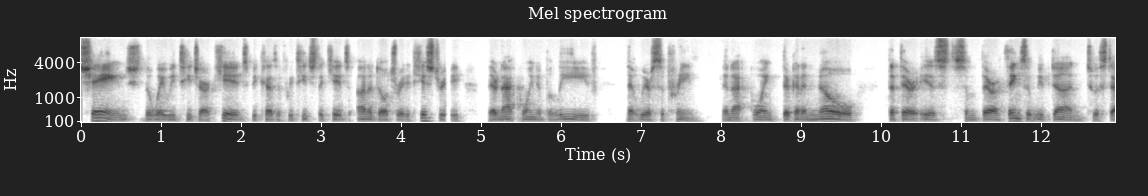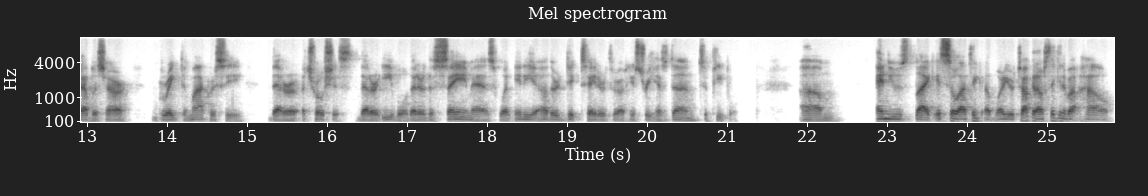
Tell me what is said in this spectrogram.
change the way we teach our kids, because if we teach the kids unadulterated history, they're not going to believe that we're supreme. They're not going, they're going to know that there is some, there are things that we've done to establish our great democracy that are atrocious, that are evil, that are the same as what any other dictator throughout history has done to people. Um, and use like it's so I think uh, while you're talking, I was thinking about how,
